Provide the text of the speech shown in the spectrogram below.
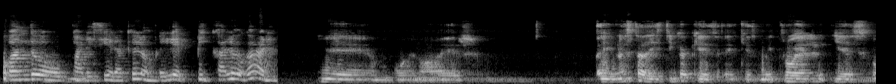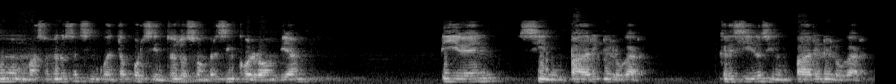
cuando pareciera que el hombre le pica al hogar. Eh, bueno, a ver, hay una estadística que es, que es muy cruel y es como más o menos el 50% de los hombres en Colombia viven sin un padre en el hogar, crecidos sin un padre en el hogar.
